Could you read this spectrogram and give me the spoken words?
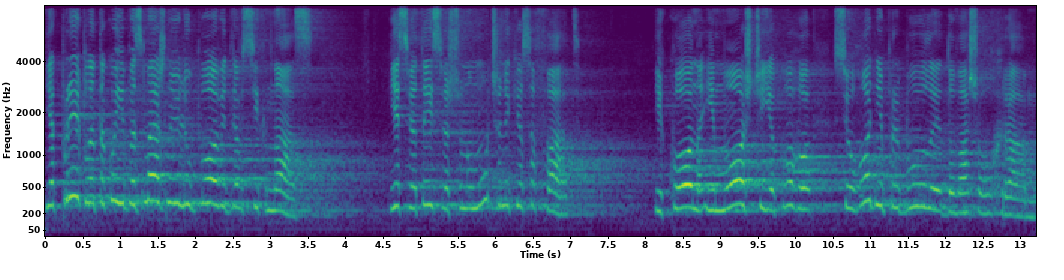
як приклад такої безмежної любові для всіх нас, є святий священомученик Йосафат, ікона і мощі, якого сьогодні прибули до вашого храму.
